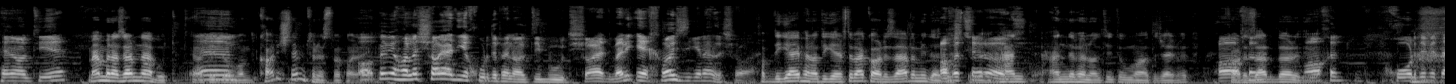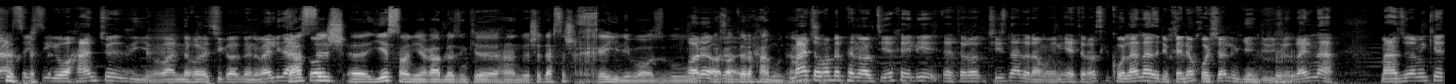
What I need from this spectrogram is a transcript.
پنالتی من به نظرم نبود. پنالتی دوم. کارش نمی‌تونست بکنه. ببین حالا شاید یه خورده پنالتی بود شاید ولی اخراج دیگه نداشت خب دیگه ای پنالتی گرفته بعد کار زرد می‌داد آخه چرا؟ هند, هند پنالتی تو مهاجم جریمه کار زرد داره دیگه. آخه خورده به دستش دیگه و هند شده دیگه. بنده خدا چیکار کنه؟ ولی دستش یه ثانیه قبل از اینکه هند بشه دستش خیلی باز بود. آره آره به خاطر آره. همون من تو به پنالتی خیلی اعتراض چیز ندارم یعنی اعتراض که کلا نداریم. خیلی خوشحالیم که اینجوری شد. ولی نه منظورم این که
